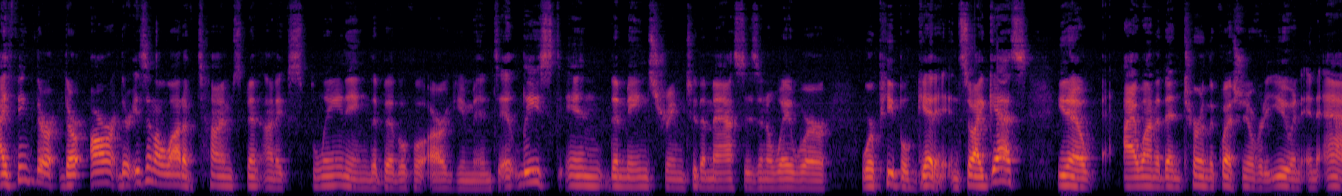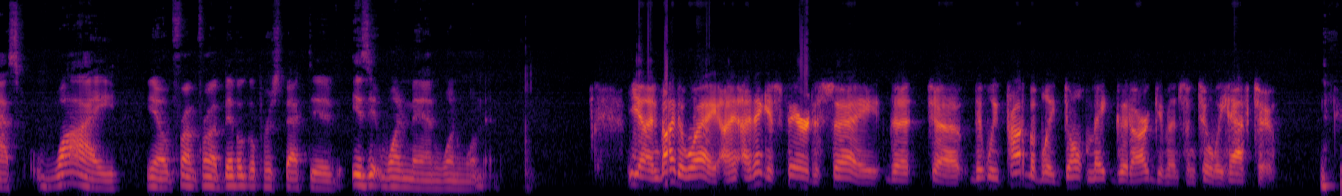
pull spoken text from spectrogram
I think there there are there isn't a lot of time spent on explaining the biblical argument, at least in the mainstream to the masses, in a way where where people get it. And so I guess you know I want to then turn the question over to you and, and ask why you know from from a biblical perspective is it one man one woman? Yeah, and by the way, I, I think it's fair to say that uh, that we probably don't make good arguments until we have to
